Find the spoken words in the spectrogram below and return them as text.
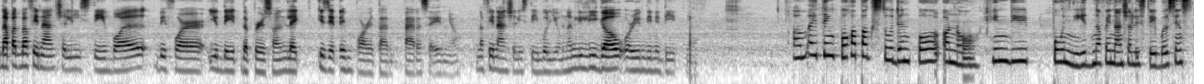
dapat ba financially stable before you date the person? Like, is it important para sa inyo na financially stable yung nanliligaw or yung dinidate nyo? Um, I think po kapag student po, ano, hindi po need na financially stable since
